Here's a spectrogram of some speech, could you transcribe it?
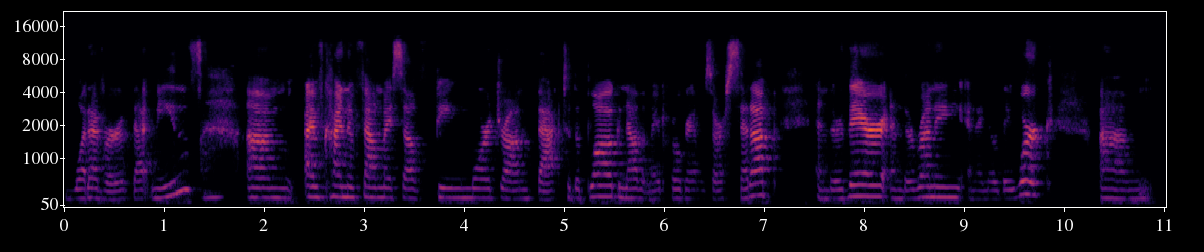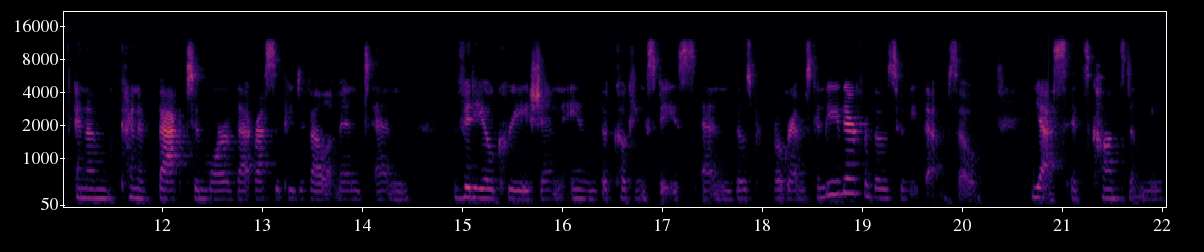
whatever that means, um, I've kind of found myself being more drawn back to the blog now that my programs are set up and they're there and they're running and I know they work. Um, and I'm kind of back to more of that recipe development and video creation in the cooking space. And those programs can be there for those who need them. So yes, it's constantly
